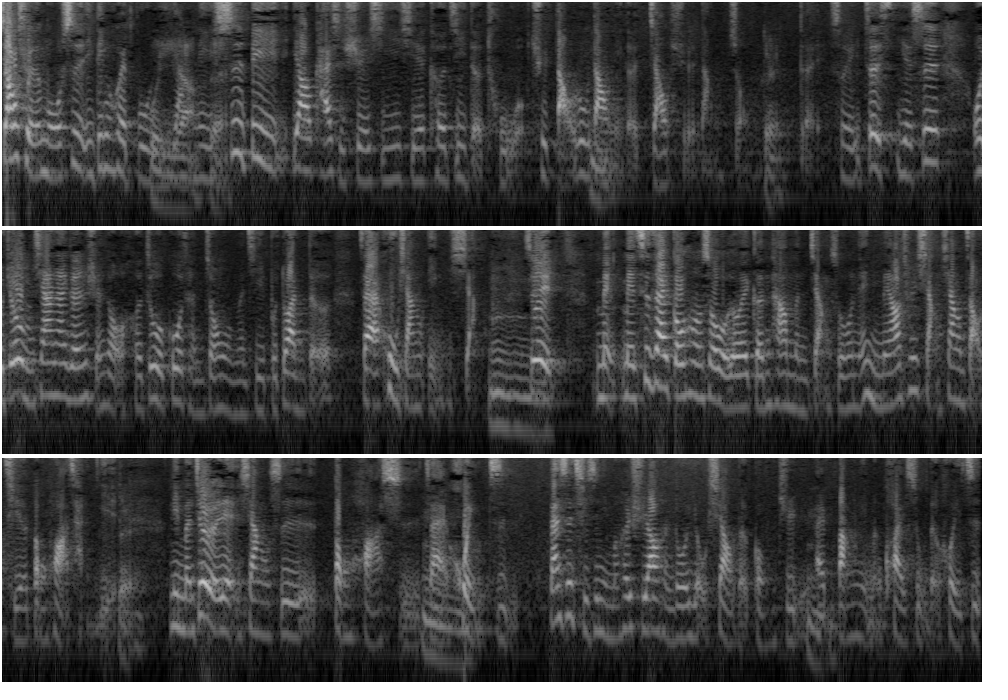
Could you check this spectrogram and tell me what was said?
教学的模式一定会不一样。你势必要开始学习一些科技的图，去导入到你的教学当中。对对，所以这也是我觉得我们现在在跟选手合作的过程中，我们其实不断的在互相影响。嗯，所以每每次在沟通的时候，我都会跟他们讲说：，哎，你们要去想象早期的动画产业，对，你们就有点像是动画师在绘制。但是其实你们会需要很多有效的工具来帮你们快速的绘制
